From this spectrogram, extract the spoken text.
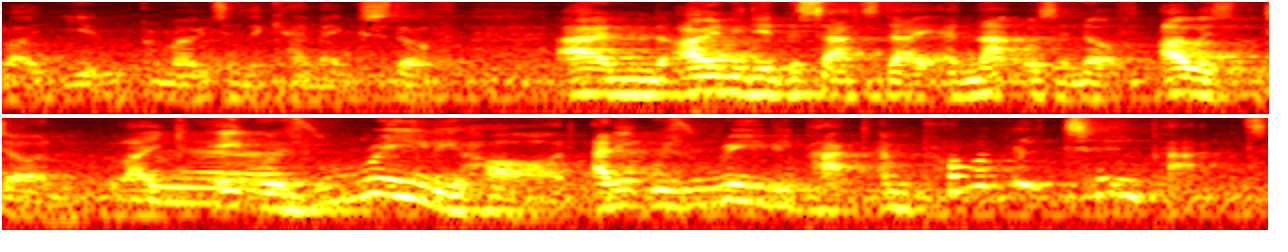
like you promoting the Chemex stuff. And I only did the Saturday, and that was enough. I was done. Like it was really hard, and it was really packed, and probably too packed.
